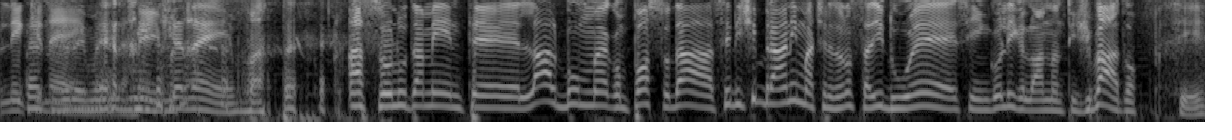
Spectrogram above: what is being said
nickname. nickname. Assolutamente. L'album composto da 16 brani, ma ce ne sono stati due singoli che lo hanno anticipato. Sì.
